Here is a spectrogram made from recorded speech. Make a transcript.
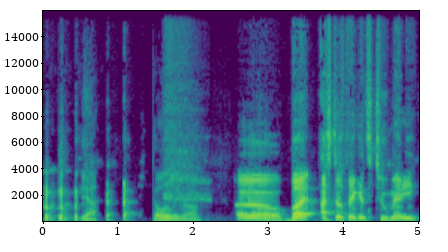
Yeah. totally wrong. Oh, but I still think it's too many.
